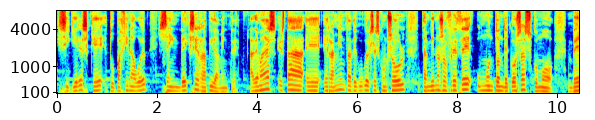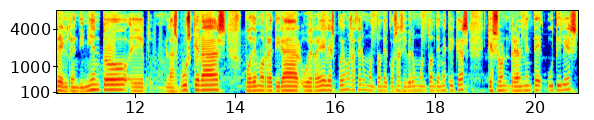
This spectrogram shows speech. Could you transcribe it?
si quieres que tu página web se indexe rápidamente. Además, esta eh, herramienta de Google Search Console también nos ofrece un montón de cosas como ver el rendimiento, eh, las búsquedas, podemos retirar URLs, podemos hacer un montón de cosas y ver un montón de métricas que son realmente útiles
